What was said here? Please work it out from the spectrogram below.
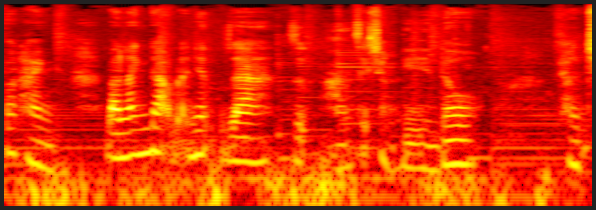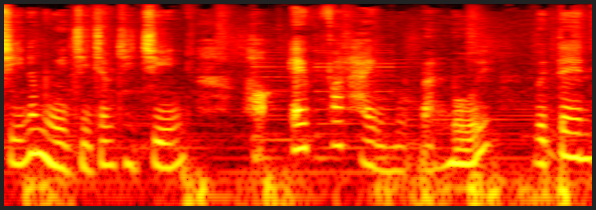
phát hành, ban lãnh đạo đã nhận ra dự án sẽ chẳng đi đến đâu. Tháng 9 năm 1999, họ ép phát hành một bản mới với tên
